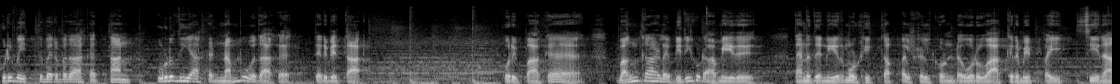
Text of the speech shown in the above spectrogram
குறிவைத்து வருவதாக தான் உறுதியாக நம்புவதாக தெரிவித்தார். குறிப்பாக வங்காள விரிகுடா மீது தனது நீர்மூழ்கி கப்பல்கள் கொண்ட ஒரு ஆக்கிரமிப்பை சீனா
